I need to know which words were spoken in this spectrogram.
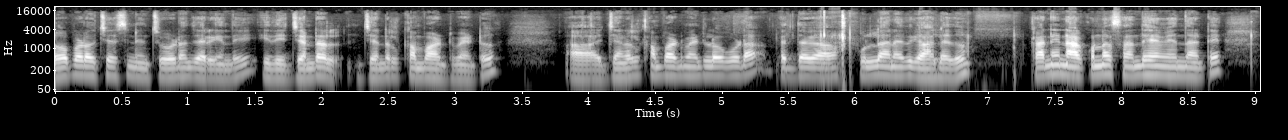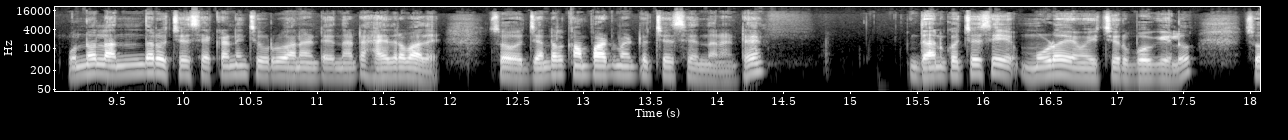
లోపల వచ్చేసి నేను చూడడం జరిగింది. ఇది జనరల్ జనరల్ కంపార్ట్మెంటు. ఆ జనరల్ కంపార్ట్మెంట్లో కూడా పెద్దగా ఫుల్ అనేది కాలేదు. కానీ నాకున్న సందేహం ఏంటంటే ఉన్నోళ్ళందరూ వచ్చేసి ఎక్కడి నుంచి ఉర్రు అని అంటే ఏంటంటే హైదరాబాదే. సో జనరల్ కంపార్ట్మెంట్ వచ్చేసి ఏంటంటే దానికి వచ్చేసి మూడో ఏమో ఇచ్చారు బోగీలు సో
